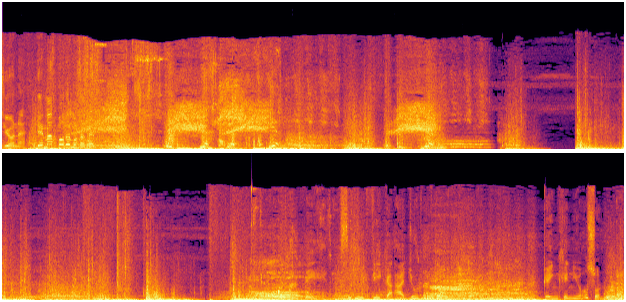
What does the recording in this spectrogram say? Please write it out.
¿Qué más podemos hacer? ADN significa ayuda idónea. Qué ingenioso, ¿no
